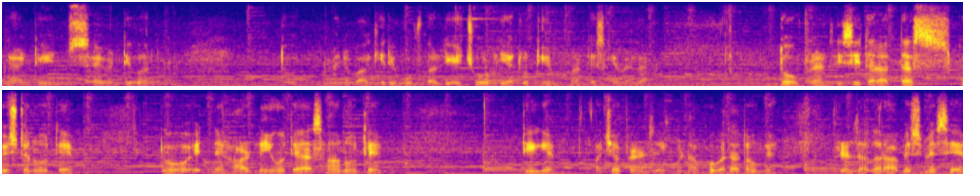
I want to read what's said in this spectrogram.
1971 तो मैंने बाकी रिमूव कर लिए, छोड़ दिया तो तीन पॉइंट इसके मिल गए। तो फ्रेंड्स इसी तरह दस क्वेश्चन होते तो इतने हार्ड नहीं होते, आसान होते ठीक है? अच्छा फ्रेंड्स एक मिनट आपको बताता हूँ मैं। फ्रेंड्स अगर आप इसमें से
